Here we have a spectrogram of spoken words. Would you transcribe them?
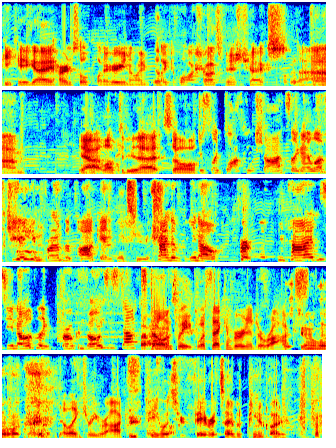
PK guy, heart and soul player. You know, I Yep. like to block shots, finish checks. Love it, okay. Um, yeah, I love to do that. So just like blocking shots. Like I love getting in front of the puck and That's it huge. kind of, you know, hurt me a few times, you know, with like broken bones and stuff. Uh, Stones, wait, what's that converted into I was rocks? doing a little. like three rocks? P, what's your favorite type of peanut butter?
